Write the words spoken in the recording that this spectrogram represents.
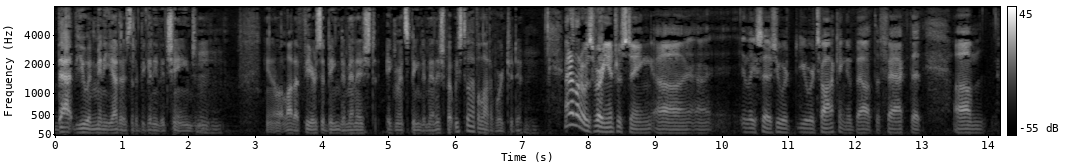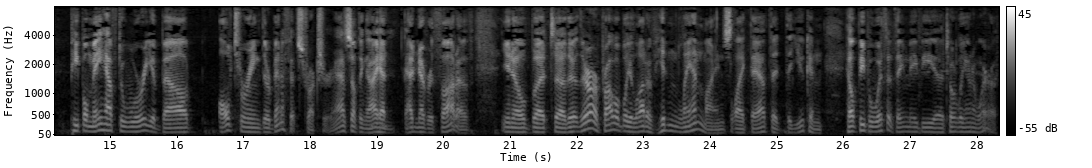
that view and many others that are beginning to change. And, You know, a lot of fears are being diminished, ignorance being diminished, but we still have a lot of work to do. And I thought it was very interesting, uh, uh, Elisa, as you were you were talking about the fact that um, people may have to worry about altering their benefit structure. And that's something I had had never thought of, you know. But uh, there there are probably a lot of hidden landmines like that that, that you can help people with that they may be uh, totally unaware of.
